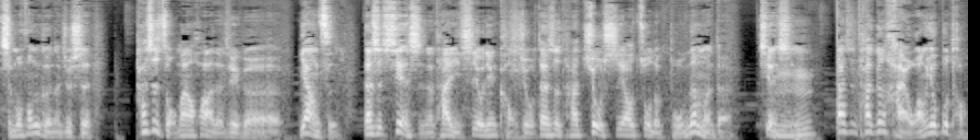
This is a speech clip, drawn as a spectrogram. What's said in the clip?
什么风格呢？就是他是走漫画的这个样子，但是现实呢，他也是有点考究，但是他就是要做的不那么的现实。但是他跟海王又不同，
